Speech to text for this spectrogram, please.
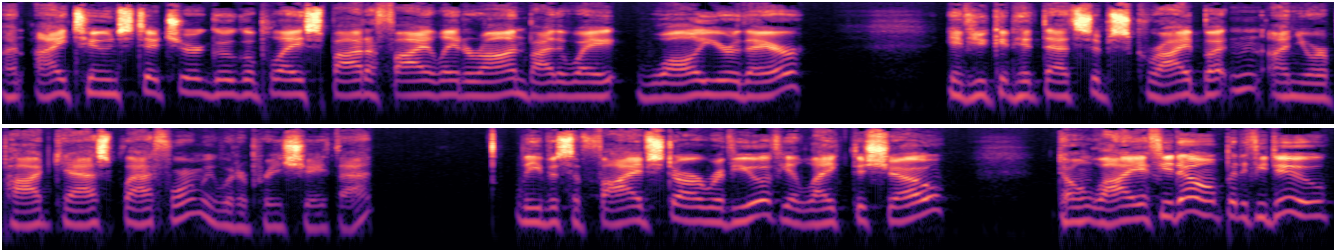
on iTunes, Stitcher, Google Play, Spotify later on, by the way, while you're there, if you could hit that subscribe button on your podcast platform, we would appreciate that. Leave us a five star review if you like the show. Don't lie if you don't, but if you do,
